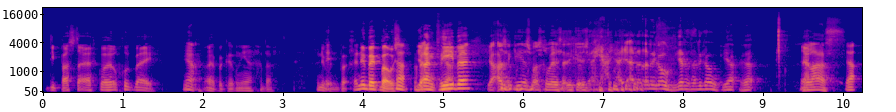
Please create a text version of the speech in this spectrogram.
die past er eigenlijk wel heel goed bij. ja. Daar heb ik helemaal niet aan gedacht. En nu ben ik, bo- en nu ben ik boos. Ja. Bedankt, Ja. Wiebe. ja, als ik eerst was geweest, had ik kunnen zeggen, ja, ja, ja, dat had ik ook. Ja, dat had ik ook. Ja, ja. Helaas. Ja.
